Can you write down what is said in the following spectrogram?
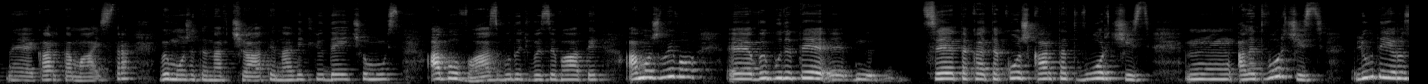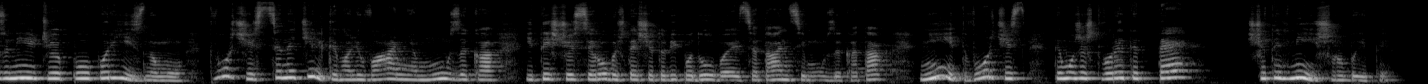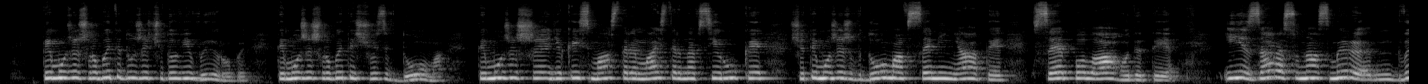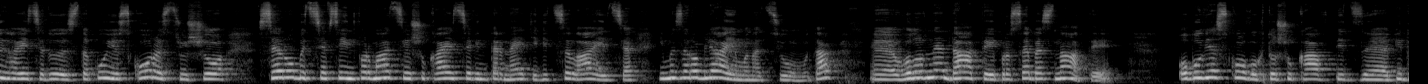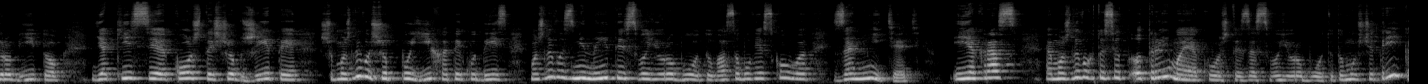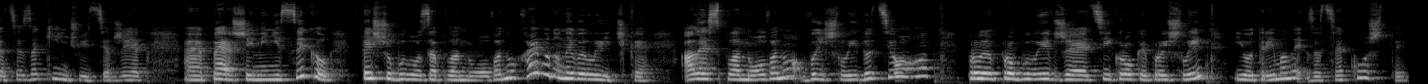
е, карта майстра. Ви можете навчати навіть людей чомусь, або вас будуть визивати. А можливо, е, ви будете. Це така також карта творчість. Але творчість люди розуміють е, по- по-різному. Творчість це не тільки малювання, музика, і ти щось робиш, те, що тобі подобається, танці, музика. так? Ні, творчість ти можеш творити те, що ти вмієш робити. Ти можеш робити дуже чудові вироби, ти можеш робити щось вдома, ти можеш е, якийсь мастер, майстер на всі руки, що ти можеш вдома все міняти, все полагодити. І зараз у нас мир е, двигається з такою скоростю, що все робиться, вся інформація шукається в інтернеті, відсилається, і ми заробляємо на цьому. Так? Е, Головне дати про себе знати. Обов'язково, хто шукав під, е, підробіток, якісь е, кошти, щоб жити, щоб, можливо, щоб поїхати кудись, можливо, змінити свою роботу, вас обов'язково замітять. І якраз, е, можливо, хтось от- отримає кошти за свою роботу, тому що трійка це закінчується вже як е, перший міні-цикл, те, що було заплановано, хай воно невеличке, але сплановано, вийшли до цього, пробули вже ці кроки пройшли і отримали за це кошти.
